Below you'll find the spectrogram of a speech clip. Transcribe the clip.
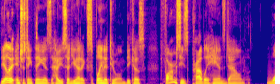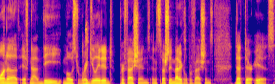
The other interesting thing is how you said you had to explain it to them because pharmacies probably hands down one of, if not the most regulated professions, and especially medical professions, that there is.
